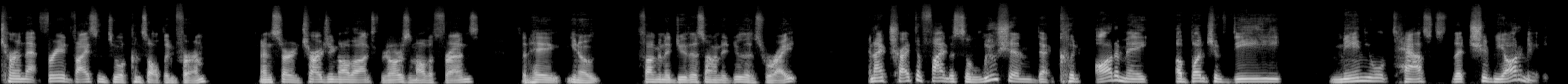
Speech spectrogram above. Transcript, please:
turned that free advice into a consulting firm and started charging all the entrepreneurs and all the friends. Said, hey, you know, if I'm going to do this, I'm going to do this right. And I tried to find a solution that could automate a bunch of the manual tasks that should be automated.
